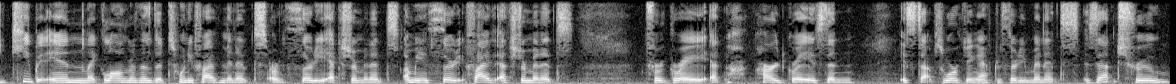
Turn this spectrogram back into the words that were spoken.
you keep it in like longer than the 25 minutes or 30 extra minutes. I mean, 35 extra minutes for gray, hard grays, and it stops working after 30 minutes. Is that true?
